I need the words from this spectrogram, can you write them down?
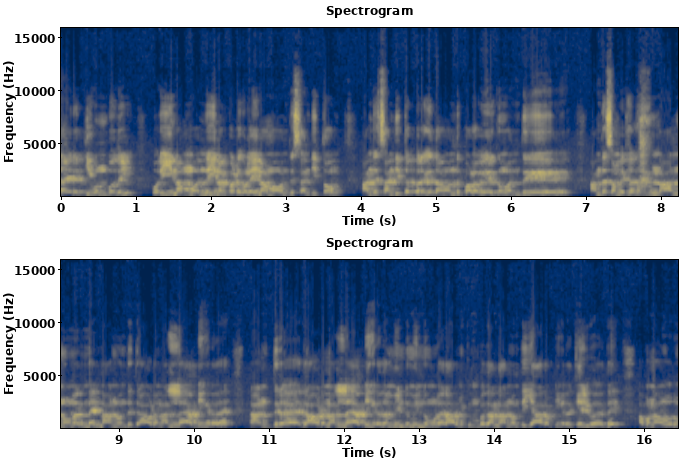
ரெண்டாயிரத்தி ஒன்பதில் ஒரு இனம் வந்து இனப்படுகொலை நாம் வந்து சந்தித்தோம். அந்த சந்தித்த பிறகு தான் வந்து பல பேருக்கும் வந்து அந்த சமயத்தில் தான் நான் உணர்ந்தேன். நான் வந்து திராவிடம் அல்ல அப்படிங்கிறத நான் திரா திராவிடம் அல்ல அப்படிங்கிறத மீண்டும் மீண்டும் உணர ஆரம்பிக்கும் போது தான் நான் வந்து யார் அப்படிங்கிற கேள்வி வருது. அப்போ நான் ஒரு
